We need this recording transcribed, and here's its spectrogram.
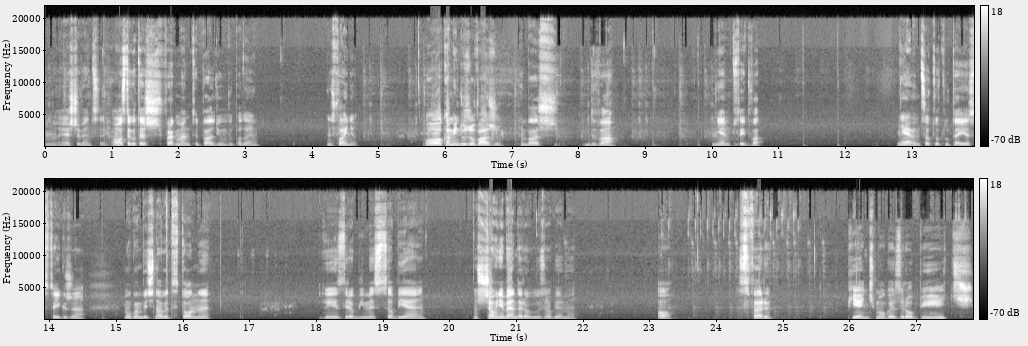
No, jeszcze więcej. O, z tego też fragmenty palladium wypadają. Więc fajnie. O, kamień dużo waży. Chyba aż dwa. Nie wiem, tutaj dwa. Nie wiem, co to tutaj jest w tej grze. Mogą być nawet tony. I zrobimy sobie... No strzał nie będę robił, zrobimy... O. Sfery. Pięć mogę zrobić.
